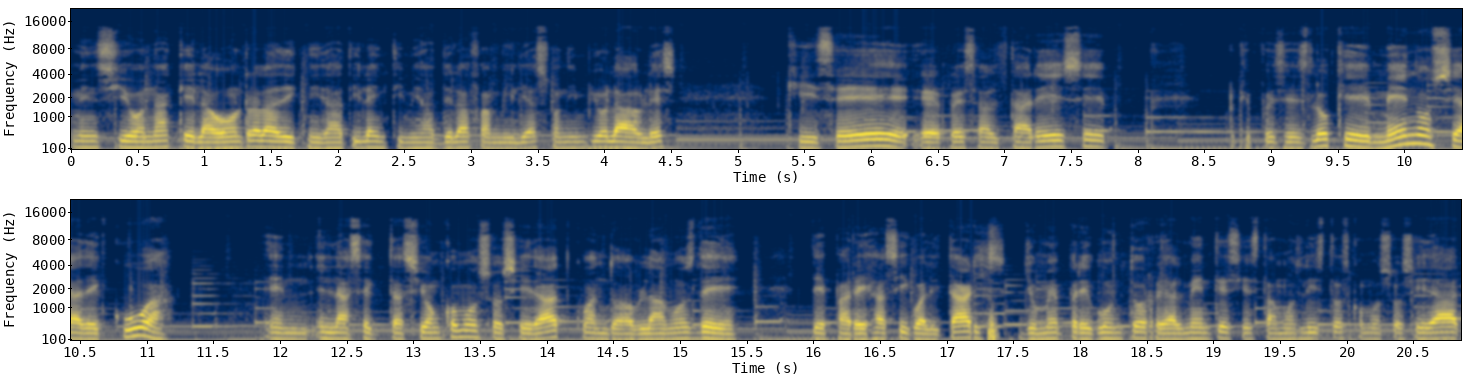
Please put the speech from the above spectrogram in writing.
menciona que la honra, la dignidad y la intimidad de la familia son inviolables. Quise eh, resaltar ese porque pues es lo que menos se adecua en, la aceptación como sociedad cuando hablamos de, de parejas igualitarias. Yo me pregunto realmente si estamos listos como sociedad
